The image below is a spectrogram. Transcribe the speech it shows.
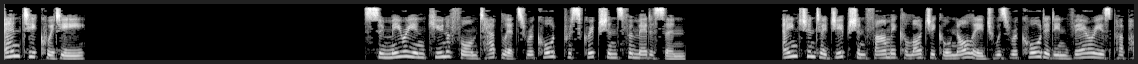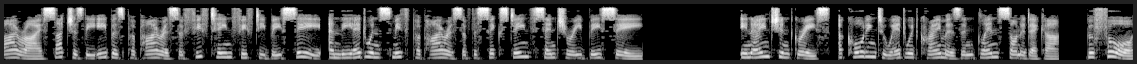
Antiquity Sumerian cuneiform tablets record prescriptions for medicine. Ancient Egyptian pharmacological knowledge was recorded in various papyri such as the Ebers Papyrus of 1550 BC, and the Edwin Smith Papyrus of the 16th century BC. In ancient Greece, according to Edward Kremers and Glenn Sonnedecker, before,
